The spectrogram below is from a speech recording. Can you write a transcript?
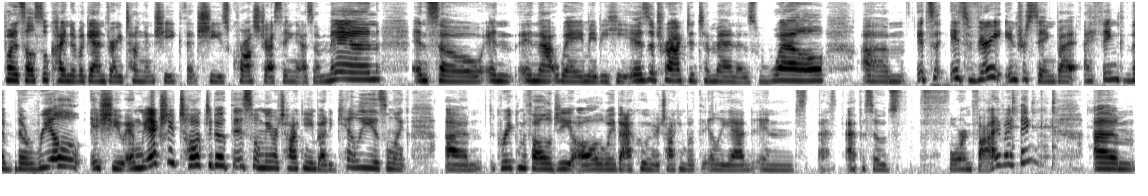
but it's also kind of again very tongue in cheek that she's cross dressing as a man, and so in in that way maybe he is attracted to men as well. Um, it's it's very interesting, but I think the the real issue, and we actually talked about this when we were talking about Achilles and like um, Greek mythology all the way back when we were talking about the Iliad in episodes four and five, I think. Um,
